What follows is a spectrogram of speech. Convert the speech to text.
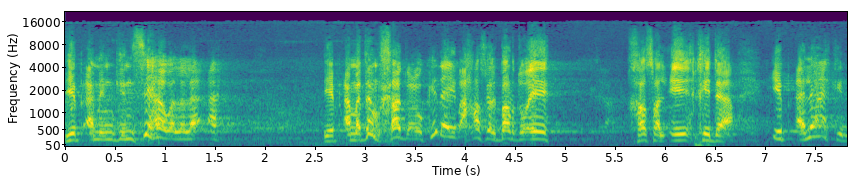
يبقى من جنسها ولا لأ؟ يبقى ما دام خدعوا كده يبقى حصل برضه إيه؟ حصل إيه؟ خداع. يبقى لكن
